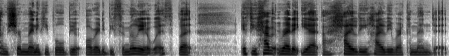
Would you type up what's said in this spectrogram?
I'm sure many people will be, already be familiar with. But if you haven't read it yet, I highly, highly recommend it.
